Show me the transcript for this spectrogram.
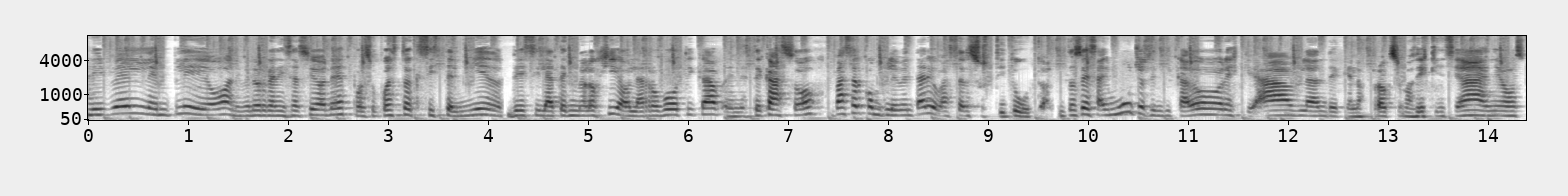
nivel empleo, a nivel organizaciones, por supuesto existe el miedo de si la tecnología o la robótica, en este caso, va a ser complementario o va a ser sustituto. Entonces hay muchos indicadores que hablan de que en los próximos 10-15 años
